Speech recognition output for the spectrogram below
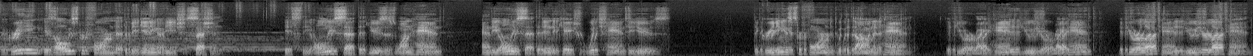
The greeting is always performed at the beginning of each session. It's the only set that uses one hand and the only set that indicates which hand to use. The greeting is performed with the dominant hand. If you are right-handed, use your right hand. If you are left-handed, use your left hand.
